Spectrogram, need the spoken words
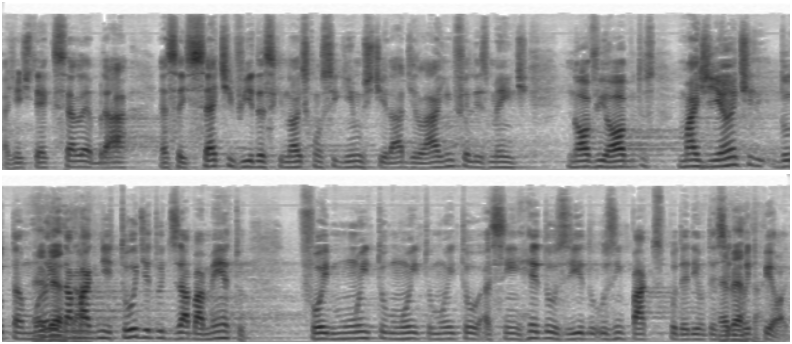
A gente tem que celebrar essas sete vidas que nós conseguimos tirar de lá, infelizmente nove óbitos, mas diante do tamanho é da magnitude do desabamento, foi muito, muito, muito assim reduzido. Os impactos poderiam ter é sido muito piores.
